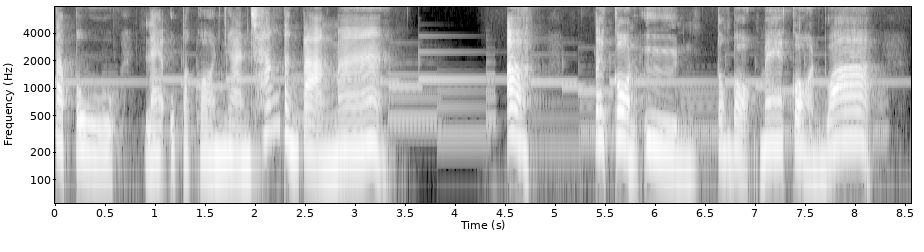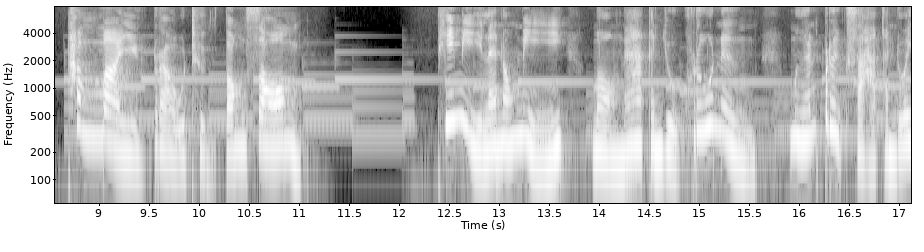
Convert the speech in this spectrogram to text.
ตะปู และอุปกรณ์งานช่างต่างๆมา อะ แต่ก่อนอื่นต้องบอกแม่ก่อนว่า ทำไมเราถึงต้องซ่อม พี่หมีและน้องหมีมองหน้ากันอยู่ครู่หนึ่ง เหมือนปรึกษากันด้วย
